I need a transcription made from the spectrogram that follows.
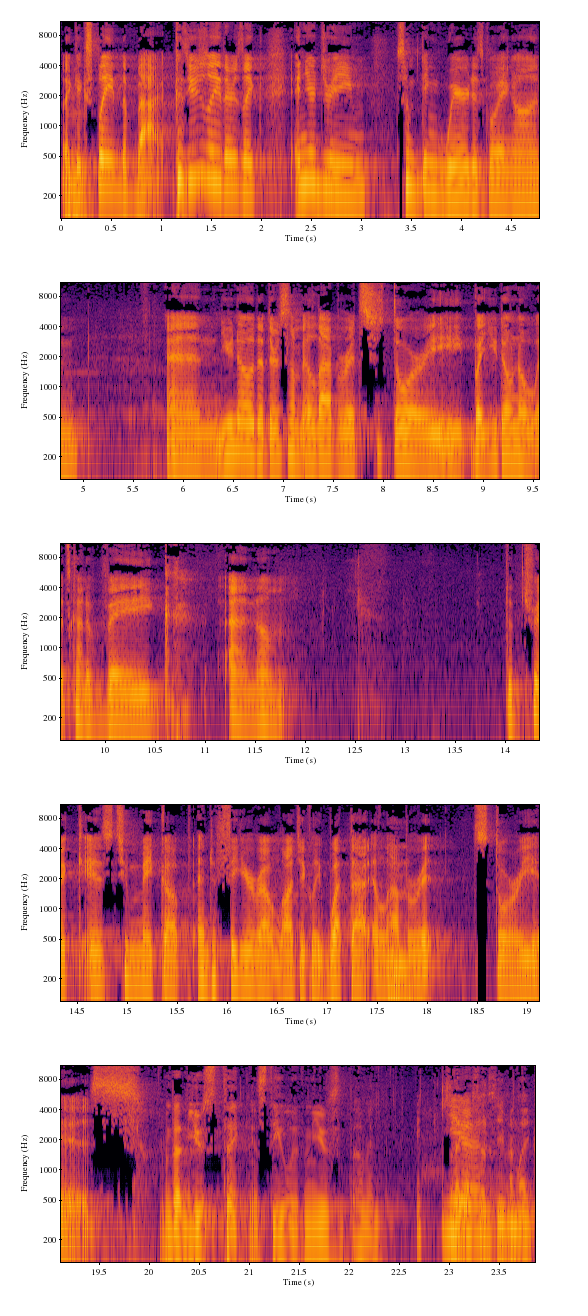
Like explain the back. Because usually there's like, in your dream, something weird is going on and you know that there's some elaborate story, but you don't know. It's kind of vague, and um, the trick is to make up and to figure out logically what that elaborate story is. And then use take steal it and use it. I mean, But I guess that's even like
